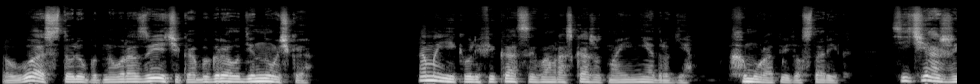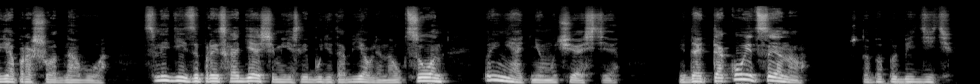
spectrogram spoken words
«Вас, столь опытного разведчика, обыграл одиночка». «О моей квалификации вам расскажут мои недруги», — хмуро ответил старик. «Сейчас же я прошу одного — следить за происходящим, если будет объявлен аукцион, принять в нем участие и дать такую цену, чтобы победить».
